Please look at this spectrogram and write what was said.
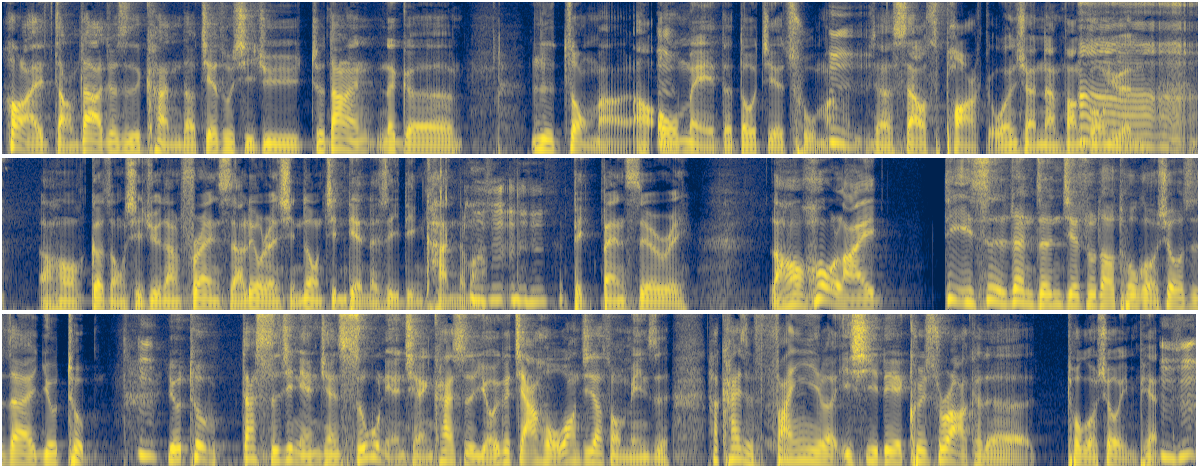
后来长大就是看到接触喜剧，就当然那个日综嘛，然后欧美的都接触嘛，嗯、像 South Park，我很喜欢南方公园。嗯然后各种喜剧，但 Friends 啊、六人行这种经典的是一定看的嘛。嗯嗯、Big Bang Theory。然后后来第一次认真接触到脱口秀是在 YouTube，嗯。YouTube 在十几年前、十五年前开始有一个家伙，我忘记叫什么名字，他开始翻译了一系列 Chris Rock 的脱口秀影片。嗯、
